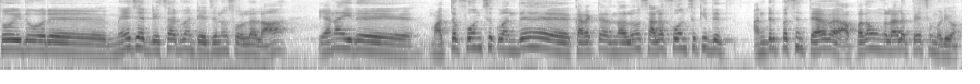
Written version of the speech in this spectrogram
ஸோ இது ஒரு மேஜர் டிஸ்அட்வான்டேஜ்னு சொல்லலாம். ஏன்னா இது மற்ற ஃபோன்ஸுக்கு வந்து கரெக்டாக இருந்தாலும் சில ஃபோன்ஸுக்கு இது ஹண்ட்ரட் பர்சன்ட் தேவை. அப்போ தான் உங்களால் பேச முடியும்.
